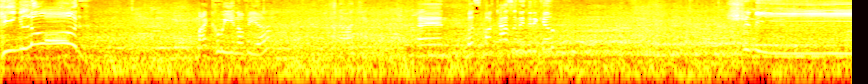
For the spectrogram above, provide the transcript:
King Lord! My queen over here. And what's my cousin Enrico? Shani!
